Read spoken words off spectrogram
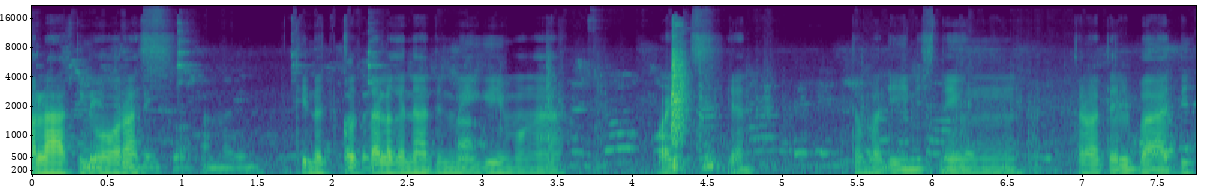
Kalahating oras. Kinot ko talaga natin maigi yung mga parts. Yan. Ito, malinis na yung throttle body.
